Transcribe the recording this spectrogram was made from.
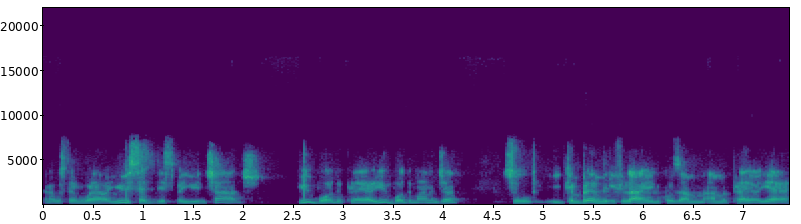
and I was saying, well, you said this, but you're in charge. You bought the player, you bought the manager. So you can blame me if you like, because I'm I'm a player, yeah.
